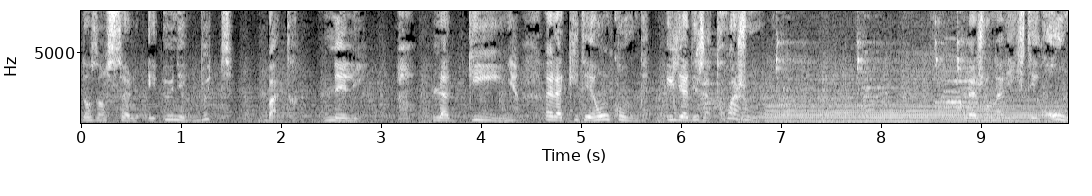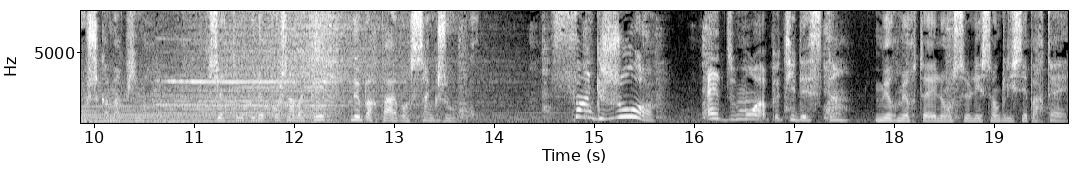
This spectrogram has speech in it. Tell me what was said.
dans un seul et unique but, battre Nelly. La guigne Elle a quitté Hong Kong il y a déjà trois jours. La journaliste est rouge comme un piment. Surtout que le prochain bateau ne part pas avant cinq jours. Cinq jours? Aide-moi, petit destin. Murmure-t-elle en se laissant glisser par terre.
